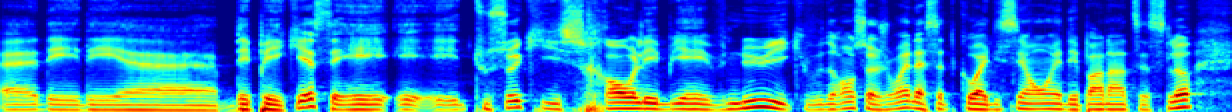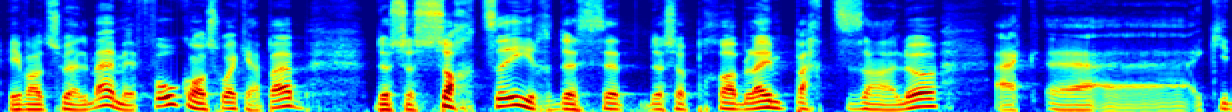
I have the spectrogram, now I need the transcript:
euh, des, des, euh, des péquistes et, et- et tous ceux qui seront les bienvenus et qui voudront se joindre à cette coalition indépendantiste-là éventuellement. Mais il faut qu'on soit capable de se sortir de, cette, de ce problème partisan-là qui,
